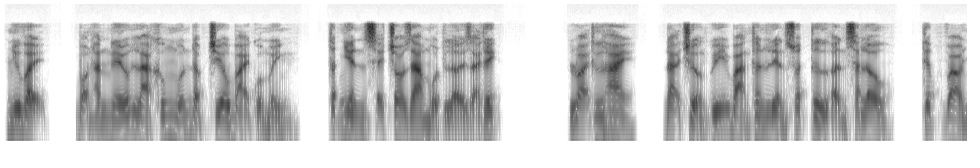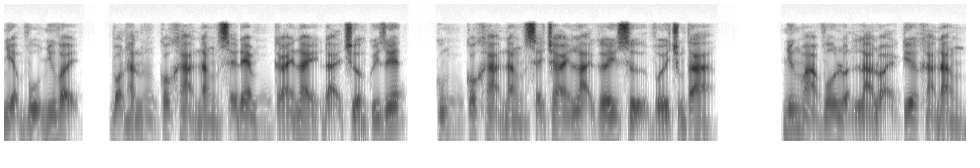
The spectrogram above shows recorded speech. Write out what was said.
Như vậy, bọn hắn nếu là không muốn đập chiêu bài của mình, tất nhiên sẽ cho ra một lời giải thích. Loại thứ hai, đại trưởng quỹ bản thân liền xuất từ ẩn sát lâu, tiếp vào nhiệm vụ như vậy, bọn hắn có khả năng sẽ đem cái này đại trưởng quỹ giết, cũng có khả năng sẽ trái lại gây sự với chúng ta. Nhưng mà vô luận là loại kia khả năng,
